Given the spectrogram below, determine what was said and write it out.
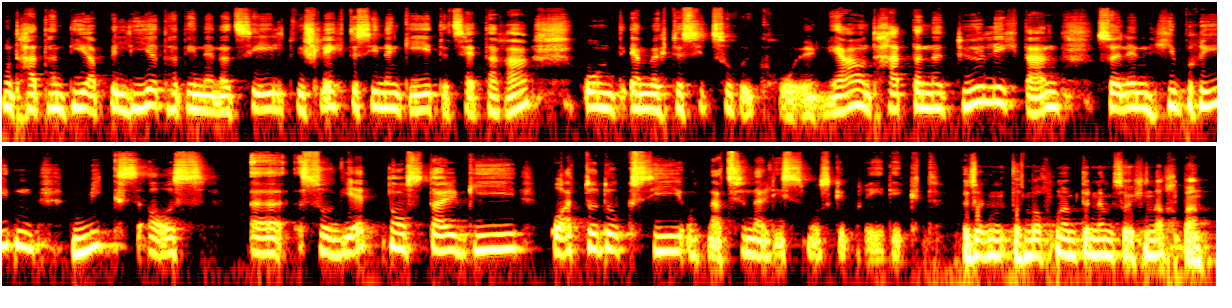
und hat an die appelliert, hat ihnen erzählt, wie schlecht es ihnen geht etc. Und er möchte sie zurückholen, ja, und hat dann natürlich dann so einen hybriden Mix aus äh, Sowjetnostalgie, Orthodoxie und Nationalismus gepredigt. Also was macht man mit einem solchen Nachbarn?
